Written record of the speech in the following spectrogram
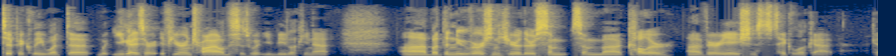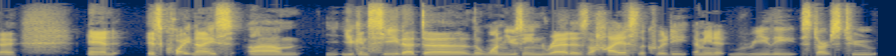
typically what uh, what you guys are, if you're in trial, this is what you'd be looking at. but the new version here, there's some some color variations to take a look at. Okay, and it's quite nice. Um, you can see that uh, the one using red is the highest liquidity. I mean, it really starts to,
